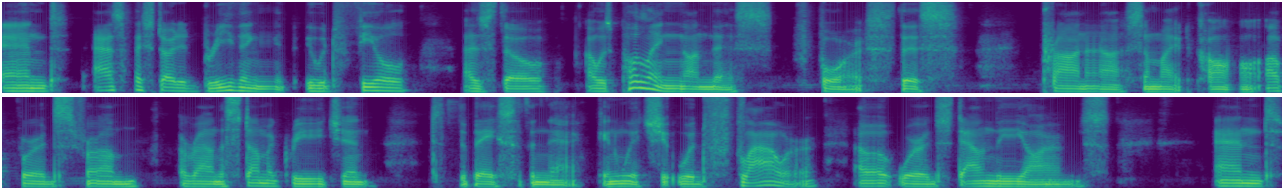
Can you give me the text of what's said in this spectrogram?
And as I started breathing, it, it would feel as though I was pulling on this force, this prana, some might call, upwards from around the stomach region to the base of the neck, in which it would flower outwards down the arms. And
